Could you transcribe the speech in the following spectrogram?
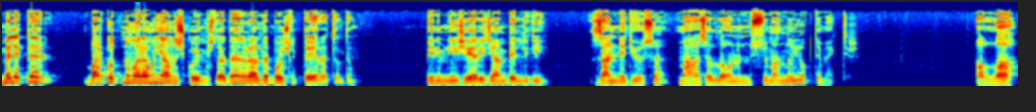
melekler barkod numaramı yanlış koymuşlar. Ben herhalde boşlukta yaratıldım. Benim ne işe yarayacağım belli değil. Zannediyorsa maazallah onun Müslümanlığı yok demektir. Allah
